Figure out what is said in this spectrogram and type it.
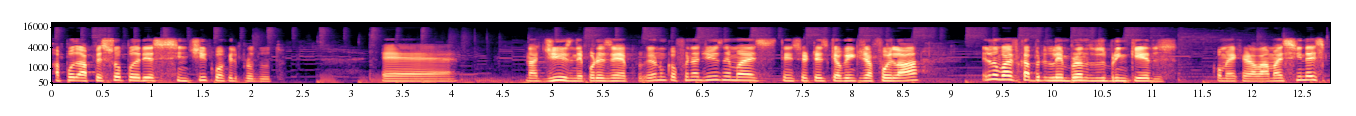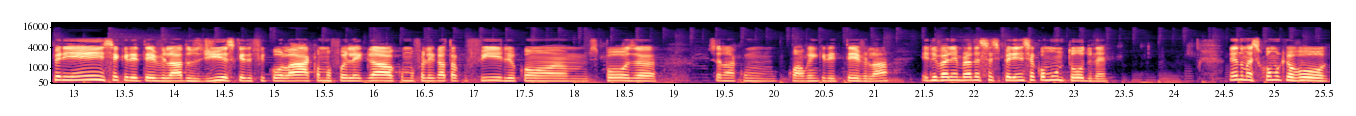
a, a pessoa poderia se sentir com aquele produto. É, na Disney, por exemplo. Eu nunca fui na Disney, mas tenho certeza que alguém que já foi lá, ele não vai ficar lembrando dos brinquedos, como é que era lá, mas sim da experiência que ele teve lá, dos dias que ele ficou lá, como foi legal, como foi legal estar com o filho, com a esposa, sei lá, com, com alguém que ele teve lá. Ele vai lembrar dessa experiência como um todo, né? Leandro, mas como que eu vou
